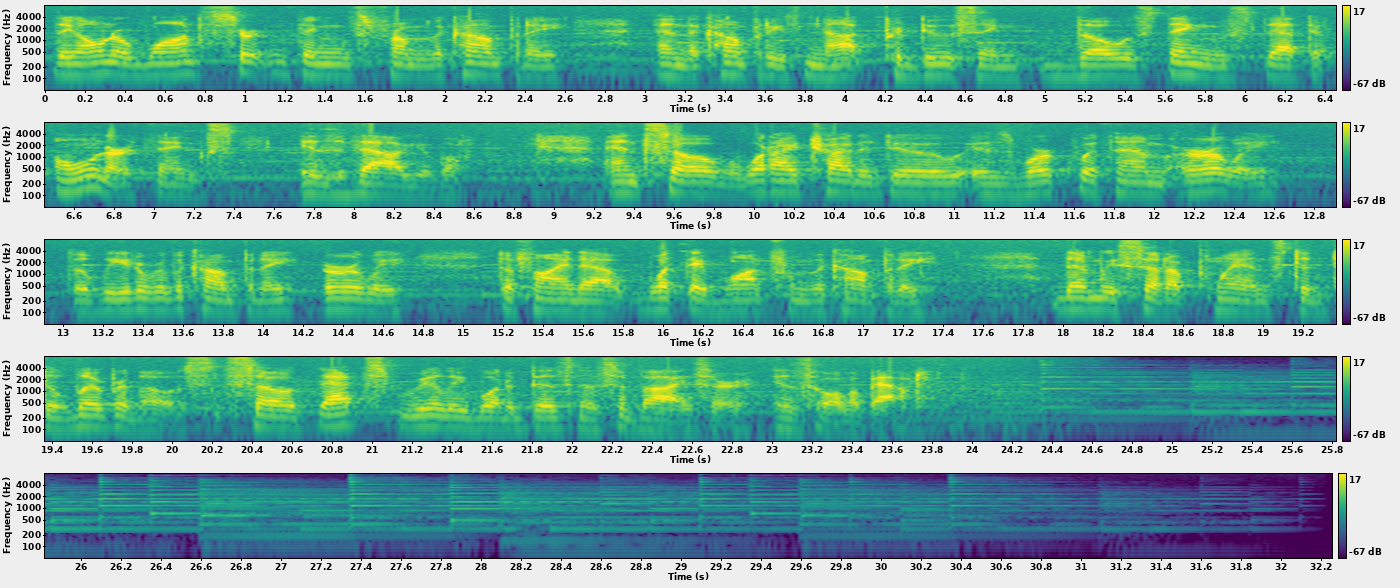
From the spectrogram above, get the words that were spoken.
The owner wants certain things from the company and the company's not producing those things that the owner thinks is valuable. And so what I try to do is work with them early, the leader of the company, early, to find out what they want from the company. Then we set up plans to deliver those. So that's really what a business advisor is all about.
